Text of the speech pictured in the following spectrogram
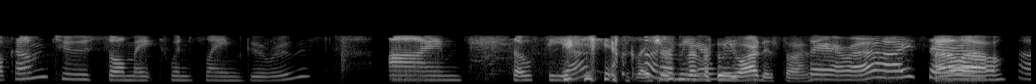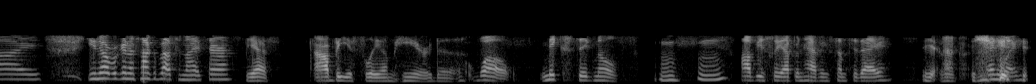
Welcome to Soulmate Twin Flame Gurus. I'm Sophia. I'm glad you remember who you are this time. Sarah. Hi, Sarah. Hello. Hi. You know what we're going to talk about tonight, Sarah? Yes, obviously I'm here to. Well, mixed signals. Mm-hmm. Obviously, I've been having some today. Yeah. Anyway.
